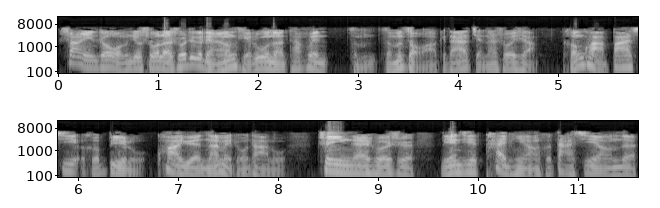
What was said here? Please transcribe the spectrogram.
上一周我们就说了，说这个两洋铁路呢，它会怎么怎么走啊？给大家简单说一下，横跨巴西和秘鲁，跨越南美洲大陆，这应该说是连接太平洋和大西洋的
